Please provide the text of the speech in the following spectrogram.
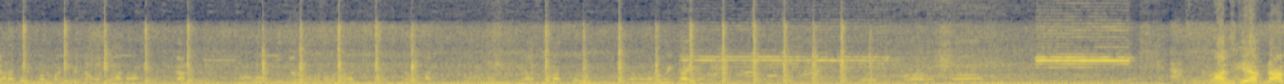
যারা গরিব মানুষ আসবে তারা পাক যুগ যুগ যেন মমতা বন্দ্যোপাধ্যায় আশীর্বাদ করুন আমি চাই না। আজকে আপনার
